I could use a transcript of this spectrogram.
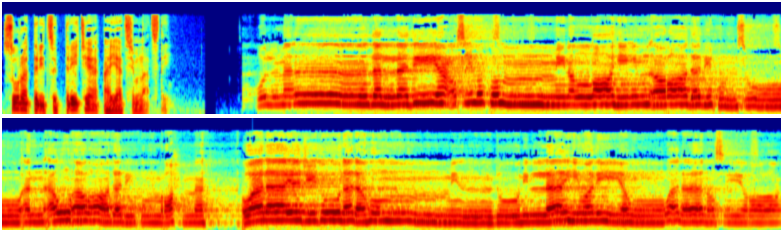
Сура 33, аят 17. قل من ذا الذي يعصمكم من الله إن أراد بكم سوءا أو أراد بكم رحمة ولا يجدون لهم من دون الله وليا ولا نصيرا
